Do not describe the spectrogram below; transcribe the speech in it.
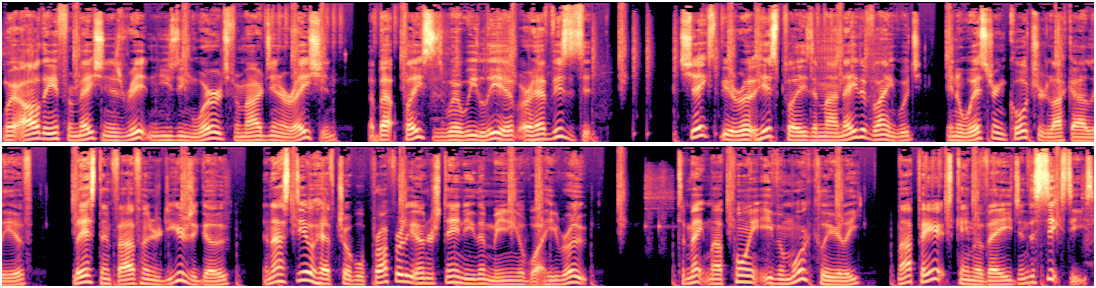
where all the information is written using words from our generation about places where we live or have visited. Shakespeare wrote his plays in my native language in a Western culture like I live, less than 500 years ago, and I still have trouble properly understanding the meaning of what he wrote. To make my point even more clearly, my parents came of age in the 60s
